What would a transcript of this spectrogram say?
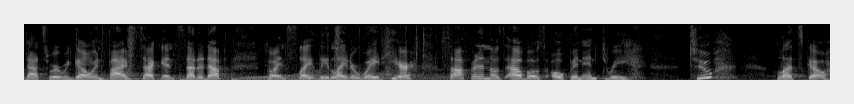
That's where we go in five seconds. Set it up. Going slightly lighter weight here. Soften in those elbows. Open in three, two, let's go.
